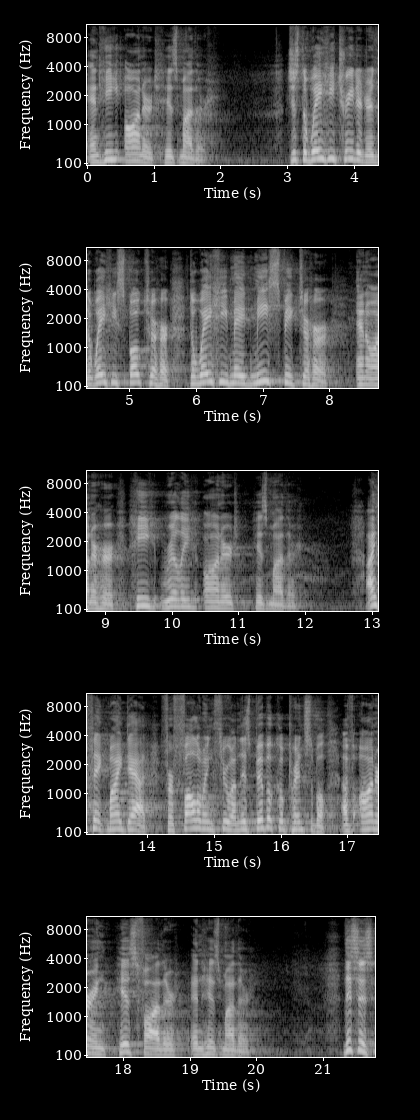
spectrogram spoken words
and he honored his mother. Just the way he treated her, the way he spoke to her, the way he made me speak to her and honor her, he really honored his mother. I thank my dad for following through on this biblical principle of honoring his father and his mother. This is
